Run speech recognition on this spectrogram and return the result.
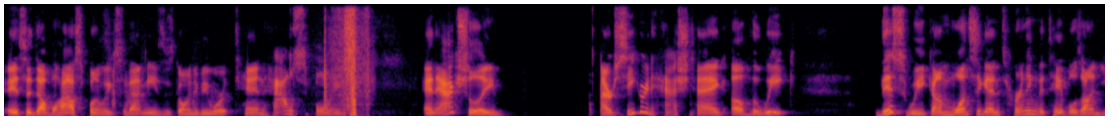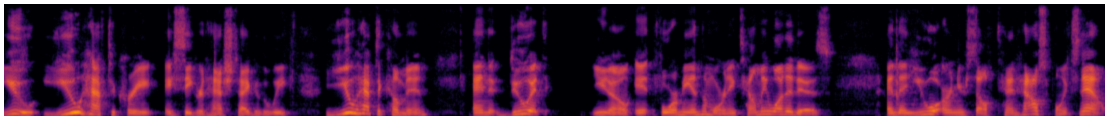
it's a double house point week, so that means it's going to be worth 10 house points. And actually, our secret hashtag of the week, this week, I'm once again turning the tables on you. You have to create a secret hashtag of the week. You have to come in and do it you know, it for me in the morning. Tell me what it is, and then you will earn yourself 10 house points. Now,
